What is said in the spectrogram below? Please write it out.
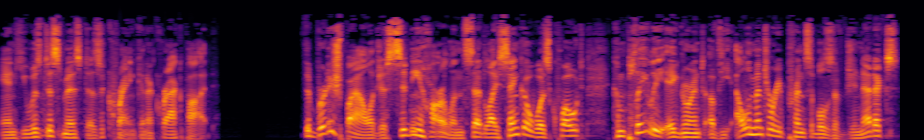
and he was dismissed as a crank and a crackpot. The British biologist Sidney Harland said Lysenko was, quote, completely ignorant of the elementary principles of genetics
